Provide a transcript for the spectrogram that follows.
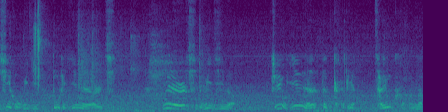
气候危机都是因人而起。因人而起的。危机呢，只有因人的。改变，才有可能呢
